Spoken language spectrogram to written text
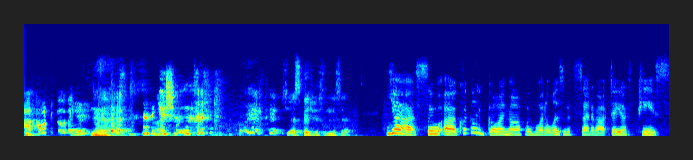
Yeah, I want to go there. Yeah. you should. Jessica, do you have something to say? Yeah, so uh, quickly going off of what Elizabeth said about Day of Peace,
